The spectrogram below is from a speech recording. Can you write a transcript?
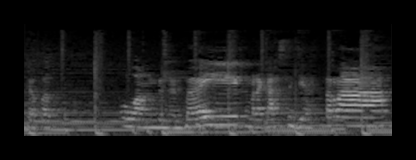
dapat uang dengan baik mereka sejahtera.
